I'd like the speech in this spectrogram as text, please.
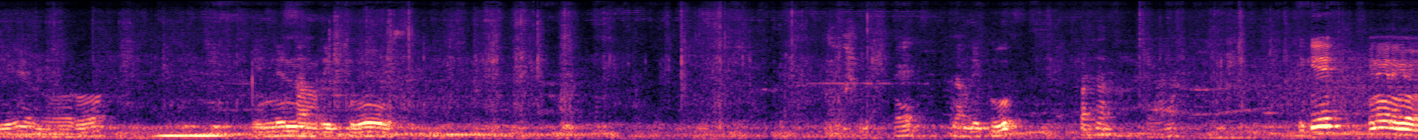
ini loro ini enam ribu eh enam ribu iki ini ini ini, ya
